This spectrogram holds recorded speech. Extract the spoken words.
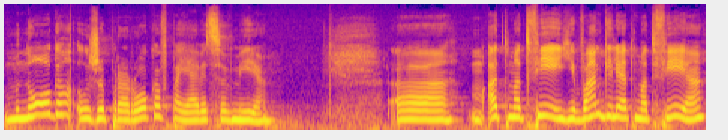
Много лжепророков появится в мире. Э, от Матфея, Евангелие от Матфея,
